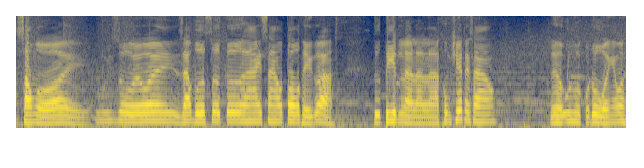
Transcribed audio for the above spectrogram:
Xong rồi. Ui rồi ôi, Ra bơ sơ cơ hai sao to thế cơ à? Tự tin là là là không chết hay sao? Đây là, ui rồi có đồ anh em ơi.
